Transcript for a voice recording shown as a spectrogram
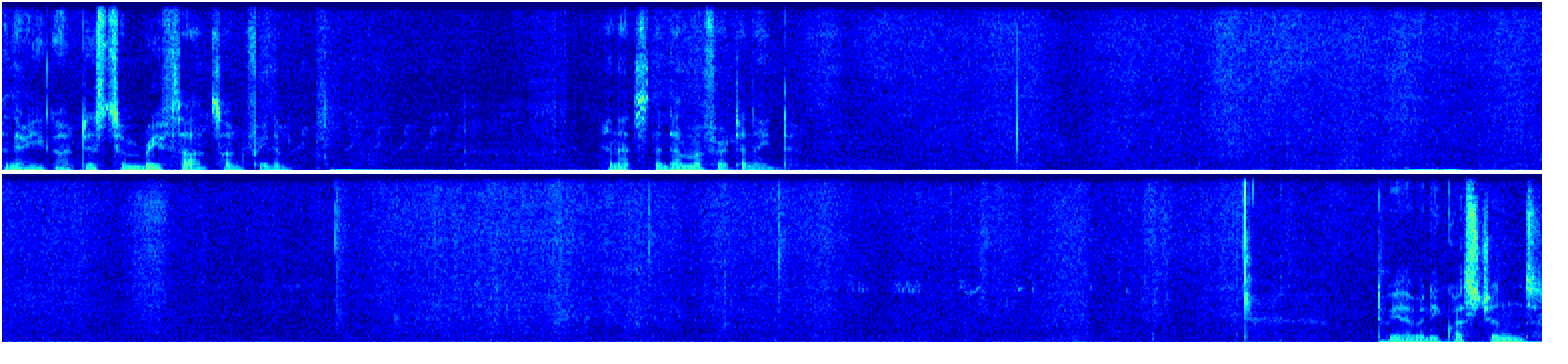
So there you go, just some brief thoughts on freedom. And that's the Dhamma for tonight. Have any questions?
